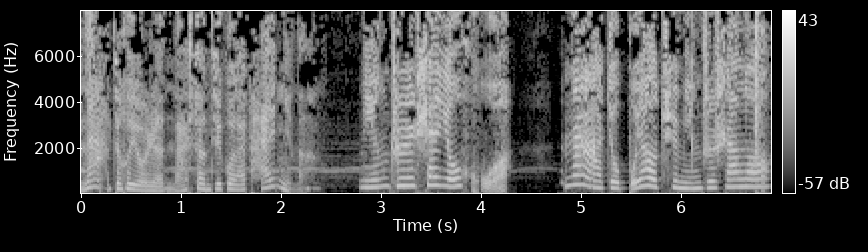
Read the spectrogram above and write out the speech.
那就会有人拿相机过来拍你呢。明知山有虎，那就不要去明知山喽。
